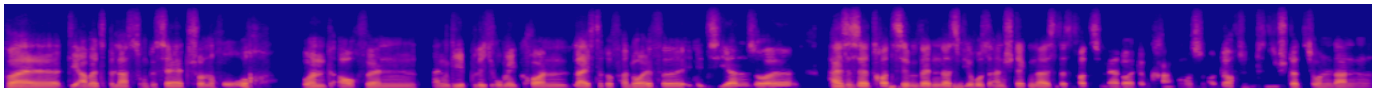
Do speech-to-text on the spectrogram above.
weil die Arbeitsbelastung ist ja jetzt schon hoch. Und auch wenn angeblich Omikron leichtere Verläufe initiieren soll, heißt es ja trotzdem, wenn das Virus ansteckender ist, dass trotzdem mehr Leute im Krankenhaus und auf Intensivstationen landen.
